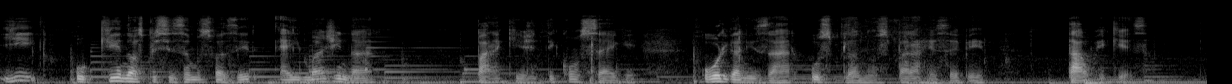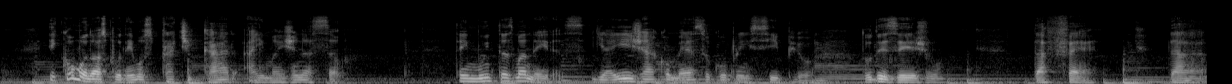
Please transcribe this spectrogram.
E o que nós precisamos fazer é imaginar para que a gente consiga organizar os planos para receber tal riqueza. E como nós podemos praticar a imaginação? Tem muitas maneiras, e aí já começa com o princípio do desejo, da fé, da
